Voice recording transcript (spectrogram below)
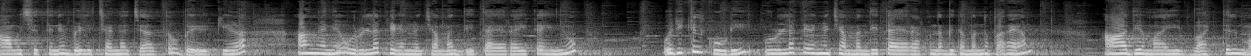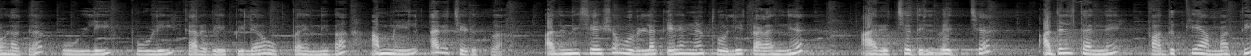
ആവശ്യത്തിന് വെളിച്ചെണ്ണ ചേർത്ത് ഉപയോഗിക്കുക. അങ്ങനെ ഉരുളക്കിഴങ്ങ് ചമ്മന്തി തയ്യാറായി കഴിഞ്ഞു. ഒരിക്കൽ കൂടി ഉരുളക്കിഴങ്ങ് ചമ്മന്തി തയ്യാറാക്കുന്ന വിധമെന്ന് പറയാം. ആദ്യമായി വറ്റൽ മുളക് ഉള്ളി പുളി കറിവേപ്പില ഉപ്പ് എന്നിവ അമ്മിയിൽ അരച്ചെടുക്കുക. അതിനുശേഷം ഉരുളക്കിഴങ്ങ് തൊലി കളഞ്ഞ് അരച്ചതിൽ വെച്ച് അതിൽ തന്നെ പതുക്കെ അമർത്തി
